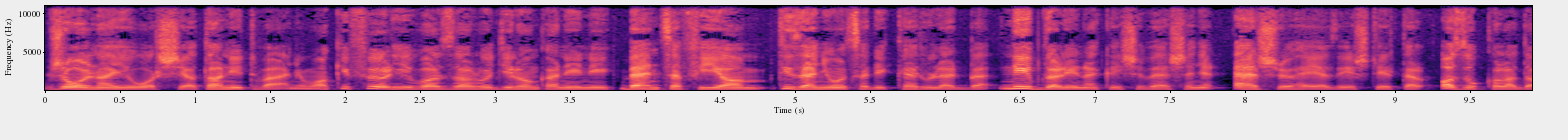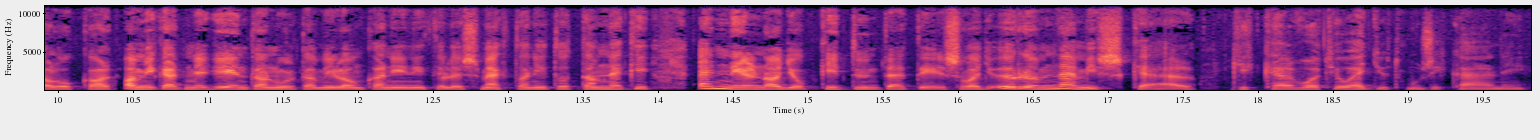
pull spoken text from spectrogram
Zsolnai Orsi, a tanítványom, aki fölhív azzal, hogy Ilonka néni, Bence fiam 18. kerületbe népdaléneklési versenyen első helyezést ért el azokkal a dalokkal, amiket még én tanultam Ilonka nénitől, és megtanítottam neki. Ennél nagyobb kitüntetés vagy öröm nem is kell. Kikkel volt jó együtt muzsikálni?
